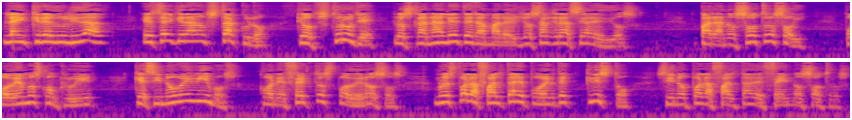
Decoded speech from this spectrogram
La incredulidad es el gran obstáculo que obstruye los canales de la maravillosa gracia de Dios. Para nosotros hoy podemos concluir que si no vivimos con efectos poderosos, no es por la falta de poder de Cristo, sino por la falta de fe en nosotros.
